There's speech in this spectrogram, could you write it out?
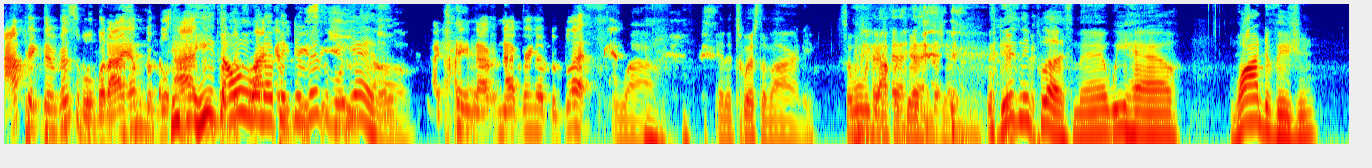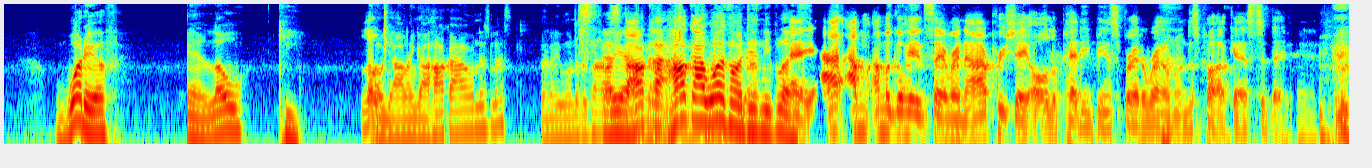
I picked Invincible, but I am the. bl- He- I he's the only one that picked the Invincible, DCU, yes. so oh, I can't not, not bring up the black. Wow. In a twist of irony. So what we got for Disney, Jay? Disney Plus, man, we have WandaVision, What If, and Low Key. Low Oh, y'all ain't got Hawkeye on this list? That ain't one of the Oh top. yeah, Stop, Hawkeye, man. Hawkeye was on Disney Plus. Hey, I, I'm, I'm gonna go ahead and say it right now. I appreciate all the petty being spread around on this podcast today. You're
